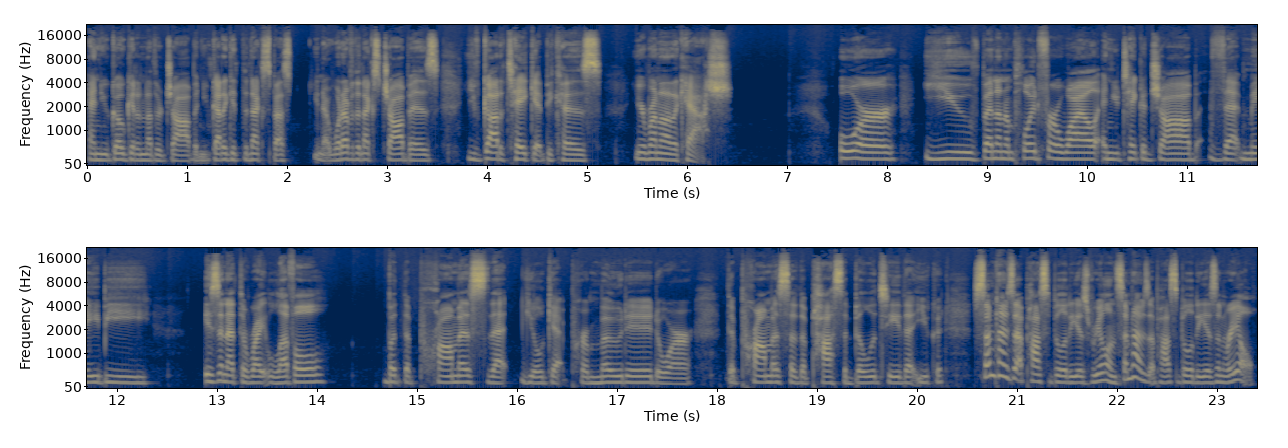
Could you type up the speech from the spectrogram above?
and you go get another job and you've got to get the next best, you know, whatever the next job is, you've got to take it because you're running out of cash. Or you've been unemployed for a while and you take a job that maybe isn't at the right level but the promise that you'll get promoted or the promise of the possibility that you could sometimes that possibility is real and sometimes that possibility isn't real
